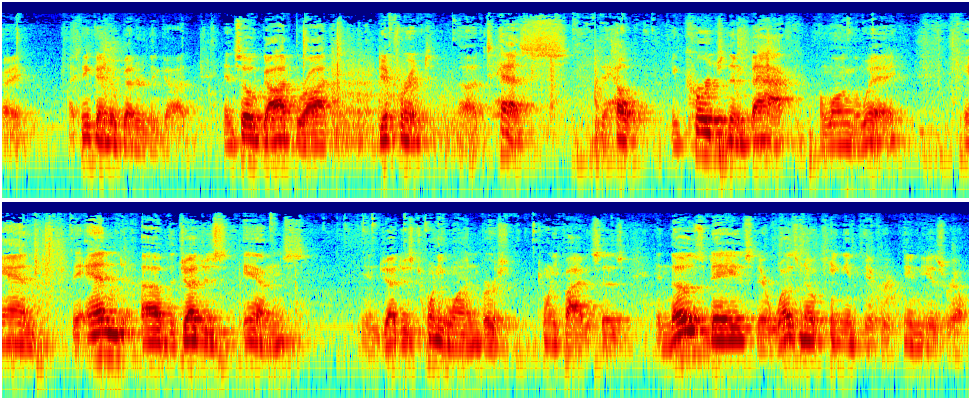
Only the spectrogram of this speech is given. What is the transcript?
Right? I think I know better than God. And so God brought different uh, tests to help encourage them back along the way. And the end of the Judges ends in Judges 21, verse 25. It says, In those days there was no king in Israel.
